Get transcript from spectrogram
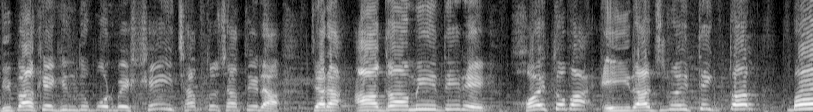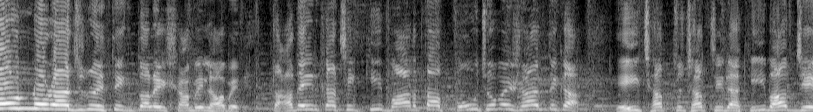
বিপাকে কিন্তু পড়বে সেই ছাত্রছাত্রীরা যারা আগামী দিনে হয়তোবা এই রাজনৈতিক দল বা অন্য রাজনৈতিক দলে সামিল হবে। তাদের কাছে কি বার্তা পৌঁছবে সায়ন্তিকা? এই ছাত্রছাত্রীরা কি ভাবছে?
